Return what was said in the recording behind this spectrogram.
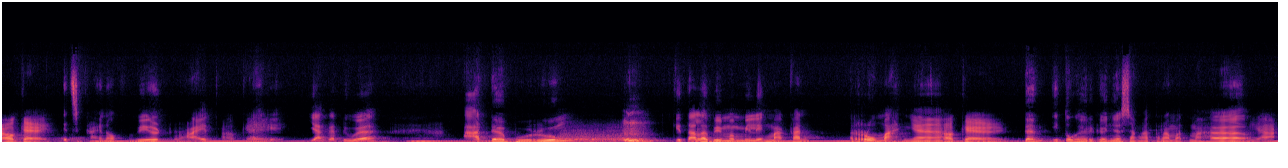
oke It's kind of weird, right? oke Yang kedua, ada burung, kita lebih memilih makan rumahnya. oke Dan itu harganya sangat teramat mahal. ya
